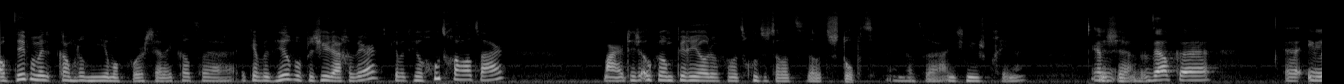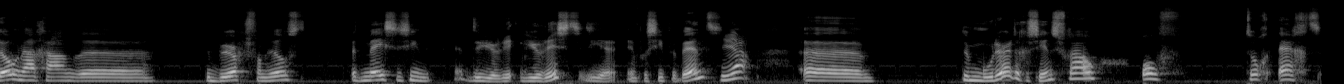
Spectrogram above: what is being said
op dit moment kan ik me dat niet helemaal voorstellen. Ik, had, eh, ik heb met heel veel plezier daar gewerkt. Ik heb het heel goed gehad daar. Maar het is ook wel een periode waarvan het goed is dat het, dat het stopt. En dat we aan iets nieuws beginnen. En Dus, eh, welke eh, Ilona gaan de, de burgers van Hulst het meeste zien? De juri- jurist, die je in principe bent. Ja, de moeder, de gezinsvrouw. Of toch echt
